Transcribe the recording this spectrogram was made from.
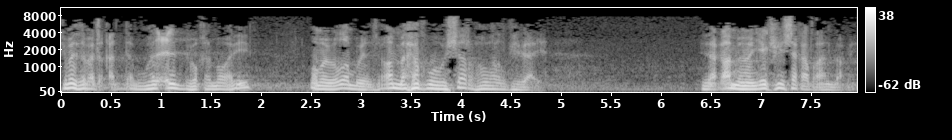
كما تقدم هو العلم بفوق المواريث وما يضم به واما حكمه في الشرع فهو فرض كفاية. إذا قام من يكفي سقط عن الباقي.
